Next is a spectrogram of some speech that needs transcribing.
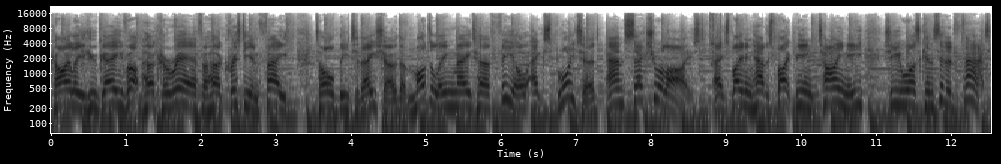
Kylie, who gave up her career for her Christian faith, told the Today Show that modeling made her feel exploited and sexualized, explaining how despite being tiny, she was considered fat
